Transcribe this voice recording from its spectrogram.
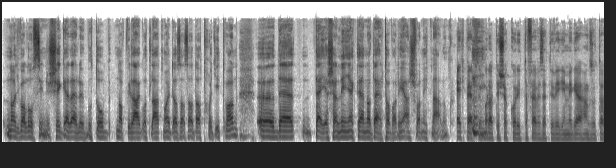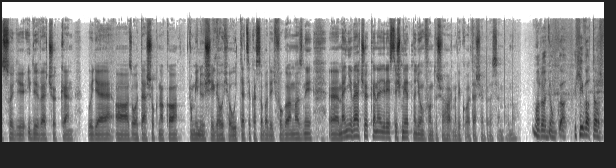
Nagy valószínűséggel előbb-utóbb napvilágot lát majd az az adat, hogy itt van, de teljesen lényegtelen a delta variáns van itt nálunk. Egy percünk maradt, és akkor itt a felvezető végén még elhangzott az, hogy idővel csökken ugye az oltásoknak a, a minősége, hogyha úgy tetszik, a szabad így fogalmazni. Mennyivel csökken egyrészt, és miért nagyon fontos a harmadik oltás ebből a szempontból? Maradjunk a hivatalos,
